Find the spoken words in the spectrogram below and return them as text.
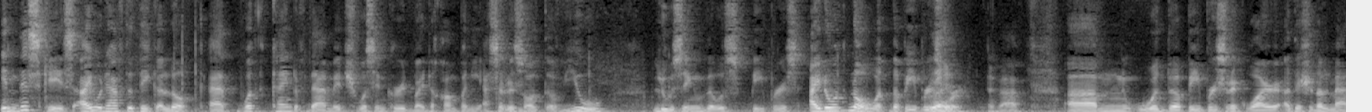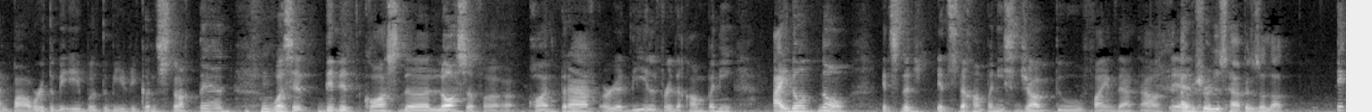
In this case, I would have to take a look at what kind of damage was incurred by the company as a Mm-hmm. result of you losing those papers. I don't know what the papers Right. were. Diba? Um, would the papers require additional manpower to be able to be reconstructed? Was it did it cause the loss of a contract or a deal for the company? I don't know. It's the it's the company's job to find that out. I'm sure this happens a lot. I,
